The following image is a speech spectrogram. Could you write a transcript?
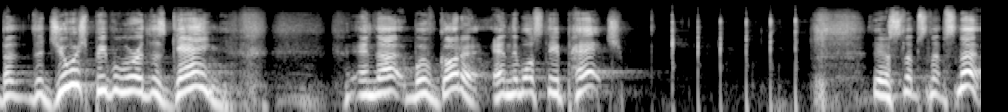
but the Jewish people were this gang, and that, we've got it. And what's their patch? They're a snip, snip, snip.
